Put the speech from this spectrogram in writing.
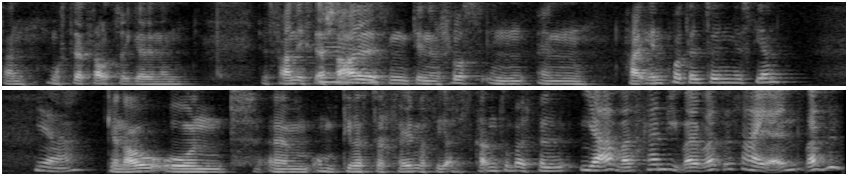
dann musste der Trauzeuge rennen. Das fand ich sehr mhm. schade, deswegen den Entschluss in ein High-End-Modell zu investieren. Ja. Genau, und ähm, um dir was zu erzählen, was sie alles kann zum Beispiel. Ja, was kann die? Weil was ist High-End? Was ist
